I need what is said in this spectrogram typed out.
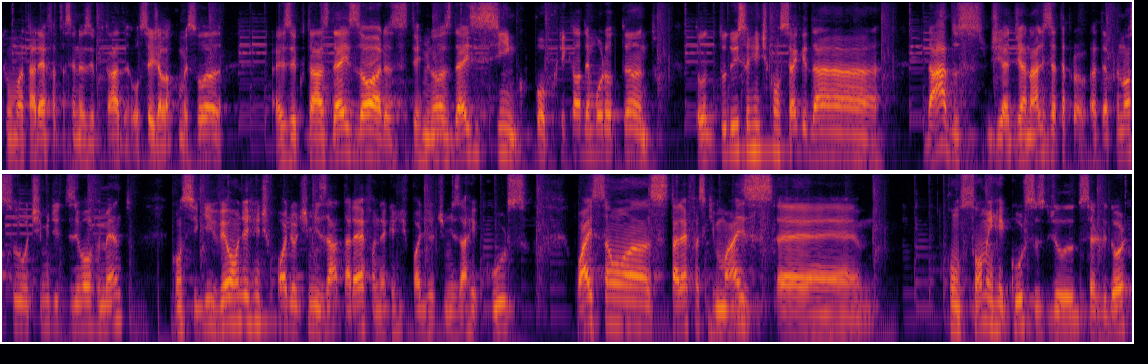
que uma tarefa está sendo executada. Ou seja, ela começou a, a, executar às 10 horas, terminou às 10 e 5. Pô, por que, que ela demorou tanto? Então, tudo isso a gente consegue dar dados de, de análise até para até o nosso time de desenvolvimento, conseguir ver onde a gente pode otimizar a tarefa, onde é que a gente pode otimizar recurso, quais são as tarefas que mais... É, consomem recursos do, do, servidor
